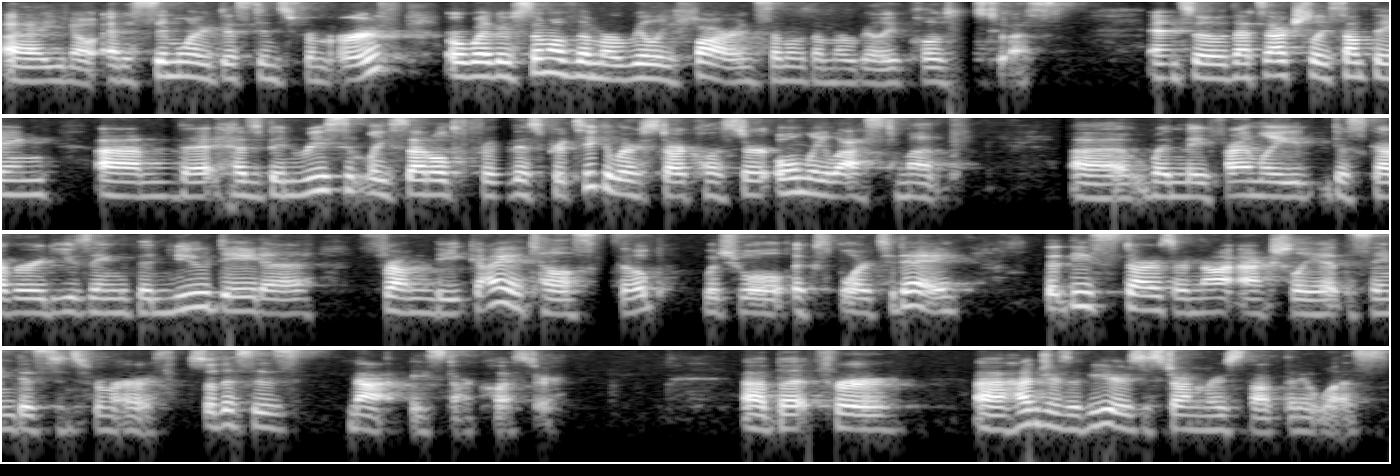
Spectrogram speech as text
uh, you know, at a similar distance from Earth or whether some of them are really far and some of them are really close to us. And so that's actually something um, that has been recently settled for this particular star cluster only last month, uh, when they finally discovered using the new data from the Gaia telescope, which we'll explore today, that these stars are not actually at the same distance from Earth. So this is not a star cluster. Uh, but for uh, hundreds of years, astronomers thought that it was.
